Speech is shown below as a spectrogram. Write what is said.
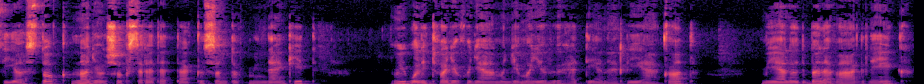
Sziasztok! Nagyon sok szeretettel köszöntök mindenkit. Újból itt vagyok, hogy elmondjam a jövő heti energiákat. Mielőtt belevágnék,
